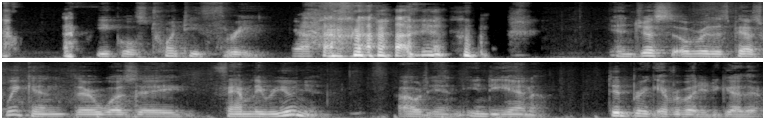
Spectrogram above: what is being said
equals 23. Yeah. and just over this past weekend, there was a family reunion out in Indiana. Did bring everybody together.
